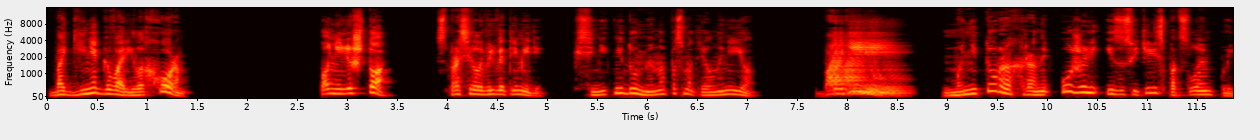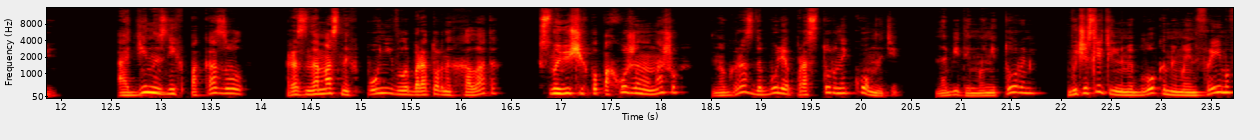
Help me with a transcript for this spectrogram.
Богиня говорила хором. «Поняли что?» — спросила Вельвет Ремеди. Ксенит недоуменно посмотрел на нее. «Богиню!» Мониторы охраны ожили и засветились под слоем пыли. Один из них показывал разномастных пони в лабораторных халатах, снующих по похожей на нашу, но гораздо более просторной комнате, набитой мониторами, вычислительными блоками мейнфреймов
